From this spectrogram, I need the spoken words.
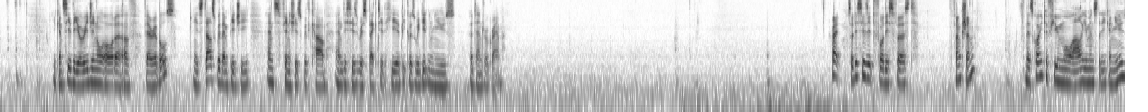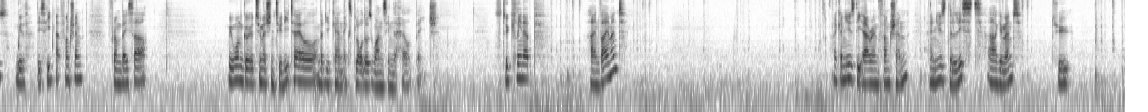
you can see the original order of variables. It starts with mpg and finishes with carb, and this is respected here because we didn't use a dendrogram. Right, so this is it for this first function. There's quite a few more arguments that you can use with this heatmap function from BaseR. We won't go too much into detail, but you can explore those ones in the help page. So to clean up environment, I can use the rm function and use the list argument to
